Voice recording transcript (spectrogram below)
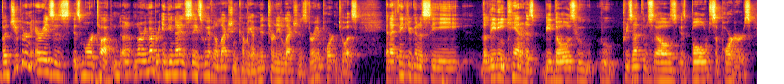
but Jupiter and Aries is, is more talk. Uh, Now remember, in the United States, we have an election coming up, midterm election. It's very important to us. And I think you're going to see the leading candidates be those who, who present themselves as bold supporters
